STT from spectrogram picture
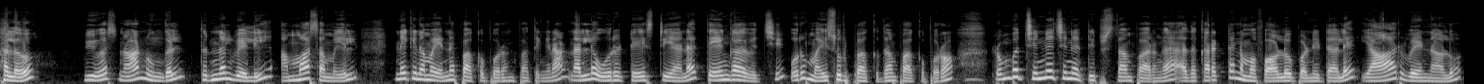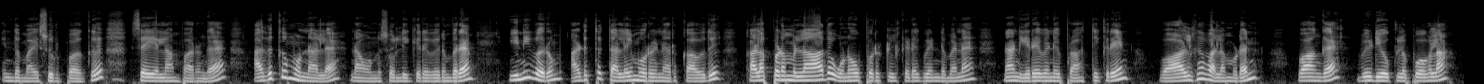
Hello viewers நான் உங்கள் திருநெல்வேலி அம்மா சமையல். இன்றைக்கி நம்ம என்ன பார்க்க போகிறோன்னு பார்த்தீங்கன்னா நல்ல ஒரு டேஸ்டியான தேங்காய் வச்சு ஒரு மைசூர் பாக்கு தான் பார்க்க போகிறோம் ரொம்ப சின்ன சின்ன டிப்ஸ் தான் பாருங்கள் அதை கரெக்டாக நம்ம ஃபாலோ பண்ணிட்டாலே யார் வேணாலும் இந்த மைசூர் பாக்கு செய்யலாம் பாருங்கள் அதுக்கு முன்னால் நான் ஒன்று சொல்லிக்கிற விரும்புகிறேன் இனி வரும் அடுத்த தலைமுறையினருக்காவது கலப்படமில்லாத உணவுப் பொருட்கள் கிடைக்க வேண்டுமென நான் இறைவனை பிரார்த்திக்கிறேன். வாழ்க வளமுடன். வாங்க வீடியோக்குள்ளே போகலாம்.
